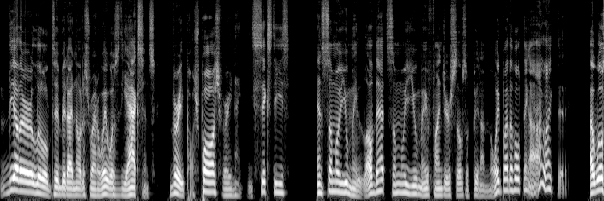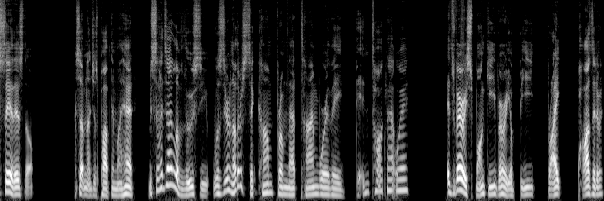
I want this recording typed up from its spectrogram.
The other little tidbit I noticed right away was the accents. Very posh posh, very 1960s. And some of you may love that, some of you may find yourselves a bit annoyed by the whole thing. I, liked it. I will say this though something that just popped in my head. Besides I Love Lucy, was there another sitcom from that time where they didn't talk that way? It's very spunky, very upbeat, bright, positive,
